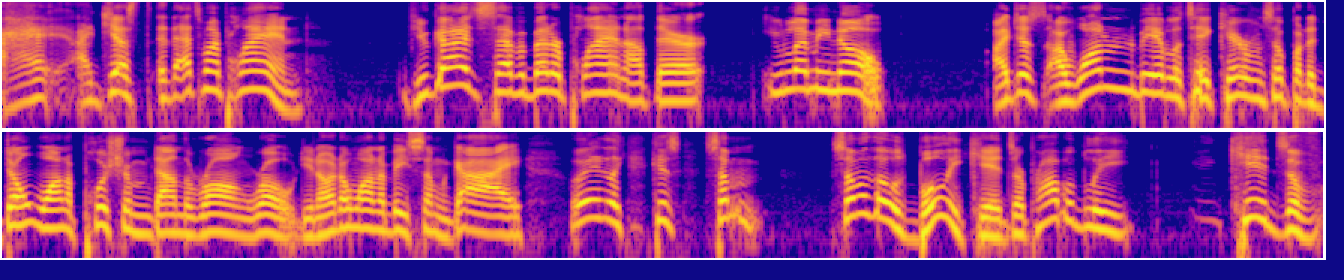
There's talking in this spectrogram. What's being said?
I I just that's my plan. If you guys have a better plan out there, you let me know. I just I want him to be able to take care of himself, but I don't want to push him down the wrong road. You know, I don't want to be some guy like because some some of those bully kids are probably kids of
